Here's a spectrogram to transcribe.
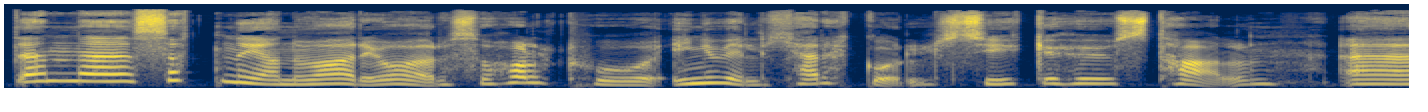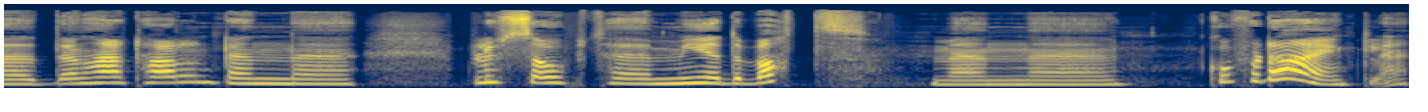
Den eh, 17. januar i år så holdt hun Ingvild Kjerkol sykehustalen. Eh, Denne talen den eh, blussa opp til mye debatt, men eh, hvorfor da egentlig?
